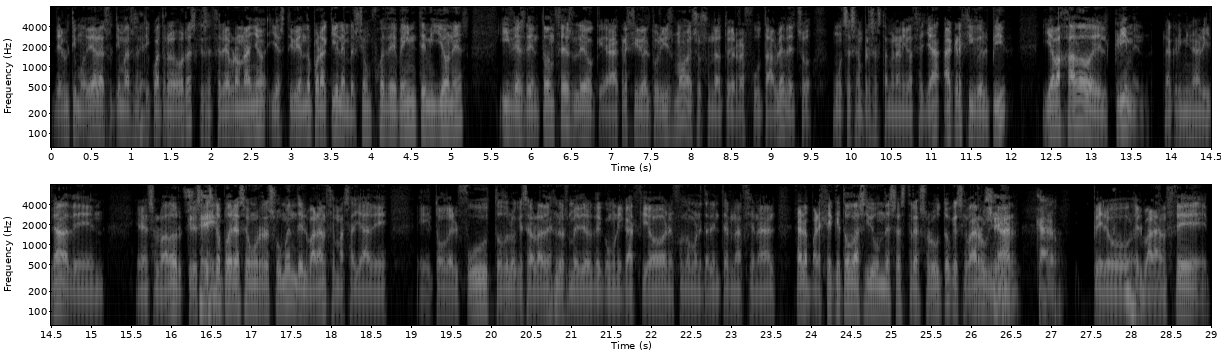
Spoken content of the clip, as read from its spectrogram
del último día, las últimas 24 horas, que se celebra un año, y estoy viendo por aquí, la inversión fue de 20 millones y desde entonces leo que ha crecido el turismo, eso es un dato irrefutable, de hecho muchas empresas también han ido hacia allá, ha crecido el PIB y ha bajado el crimen, la criminalidad en, en El Salvador. ¿Crees Sí. que esto podría ser un resumen del balance más allá de eh, todo el food, todo lo que se ha hablado en los medios de comunicación, el Fondo Monetario Internacional? Claro, parece que todo ha sido un desastre absoluto, que se va a arruinar, Sí, claro. pero el balance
